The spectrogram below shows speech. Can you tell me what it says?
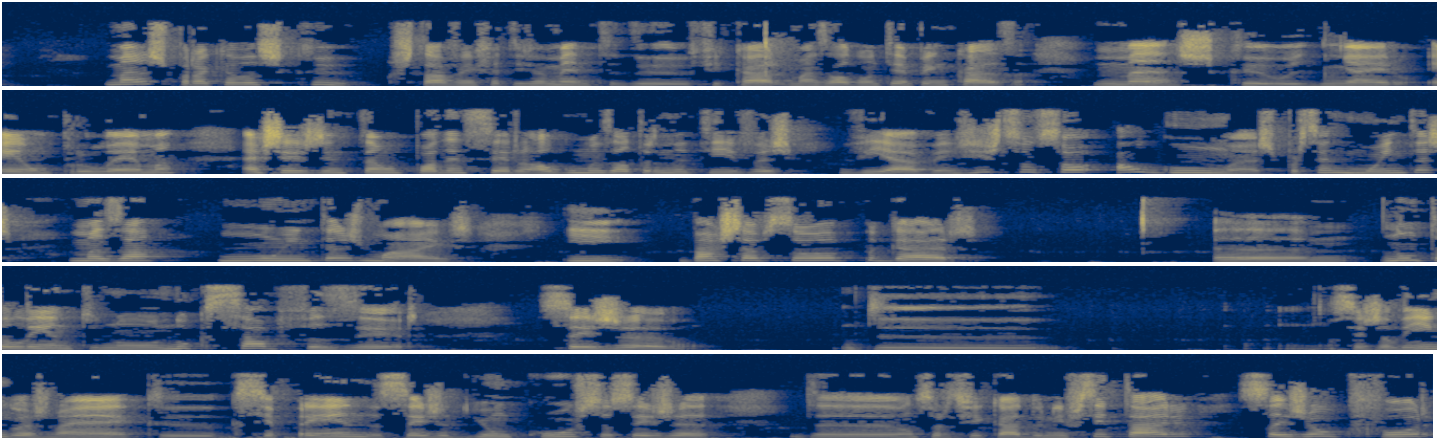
Mas para aquelas que gostavam efetivamente de ficar mais algum tempo em casa, mas que o dinheiro é um problema, estas então podem ser algumas alternativas viáveis. Isto são só algumas, parecendo muitas, mas há muitas mais. E basta a pessoa pegar uh, num talento, no, no que sabe fazer, seja de seja línguas não é? que, que se aprende, seja de um curso, seja de um certificado universitário, seja o que for,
